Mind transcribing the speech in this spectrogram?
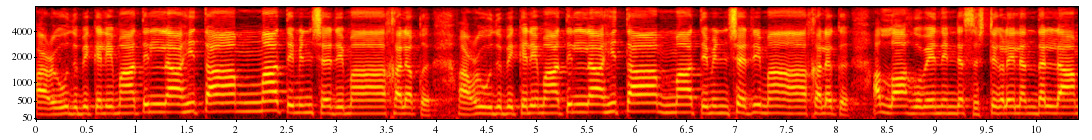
أعوذ بكلمات الله التامات من شر ما خلق أعوذ بكلمات الله التامات من شر ما خلق അള്ളാഹുവെ നിന്റെ സൃഷ്ടികളിൽ എന്തെല്ലാം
